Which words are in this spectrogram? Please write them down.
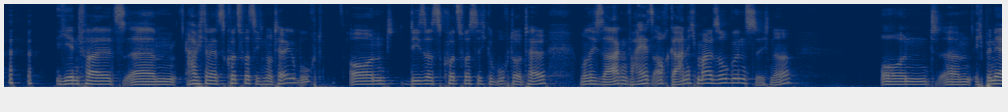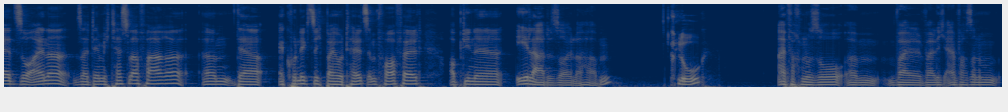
jedenfalls ähm, habe ich dann jetzt kurzfristig ein Hotel gebucht. Und dieses kurzfristig gebuchte Hotel, muss ich sagen, war jetzt auch gar nicht mal so günstig, ne? Und ähm, ich bin ja jetzt so einer, seitdem ich Tesla fahre, ähm, der erkundigt sich bei Hotels im Vorfeld, ob die eine E-Ladesäule haben. Klug. Einfach nur so, ähm, weil, weil ich einfach so einem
